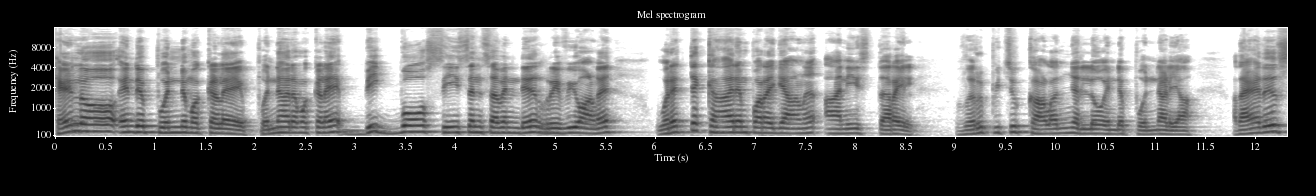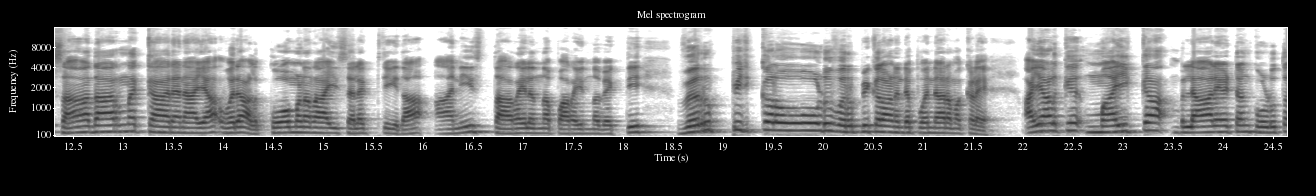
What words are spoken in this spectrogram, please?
ഹലോ എന്റെ പൊന്നു മക്കളെ പൊന്നാര മക്കളെ ബിഗ് ബോസ് സീസൺ സെവന്റെ റിവ്യൂ ആണ്. ഒരൊറ്റ കാര്യം പറയുകയാണ് അനീസ് തറയിൽ. വെറുപ്പിച്ചു കളഞ്ഞല്ലോ എന്റെ പൊന്നളിയ. അതായത് സാധാരണക്കാരനായ ഒരാൾ കോമണറായി സെലക്ട് ചെയ്ത അനീസ് തറയിൽ എന്ന് പറയുന്ന വ്യക്തി വെറുപ്പിക്കളോട് വെറുപ്പിക്കലാണ് എന്റെ പൊന്നാര മക്കളെ. അയാൾക്ക് മൈക്ക ലാലേട്ടം കൊടുത്ത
